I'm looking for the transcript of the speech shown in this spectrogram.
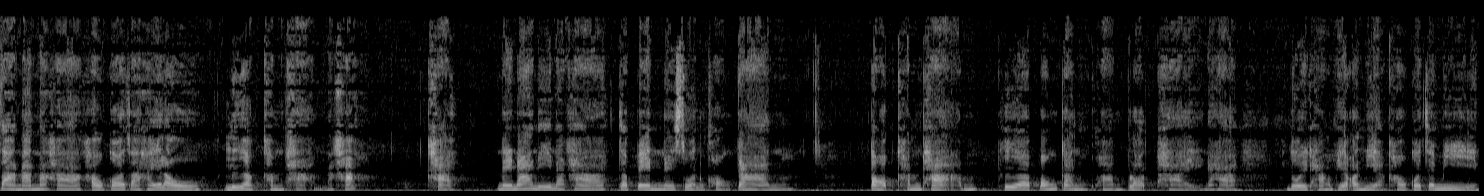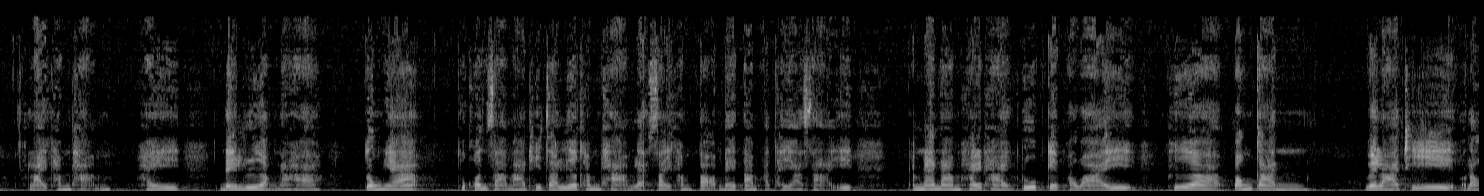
จากนั้นนะคะเขาก็จะให้เราเลือกคำถามนะคะ ค่ะ ในหน้านี้นะคะจะเป็นในส่วนของการตอบคำถามเพื่อป้องกันความปลอดภัยนะคะ โดยทาง p a y o n e e r เขาก็จะมีหลายคำถามให้ได้เลือกนะคะ ตรงนี้ทุกคนสามารถที่จะเลือกคำถามและใส่คำตอบได้ตามอัธยาศัย แนะนำให้ถ่ายรูปเก็บเอาไว้ เพื่อป้องกันเวลาที่เรา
